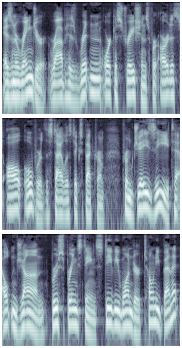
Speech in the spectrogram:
As an arranger, Rob has written orchestrations for artists all over the stylistic spectrum, from Jay Z to Elton John, Bruce Springsteen, Stevie Wonder, Tony Bennett,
